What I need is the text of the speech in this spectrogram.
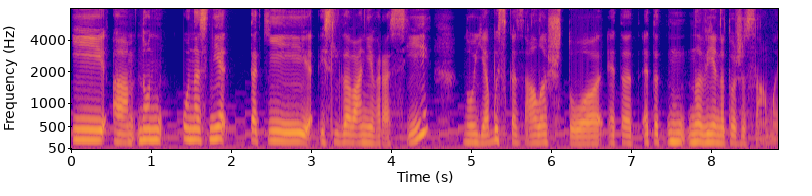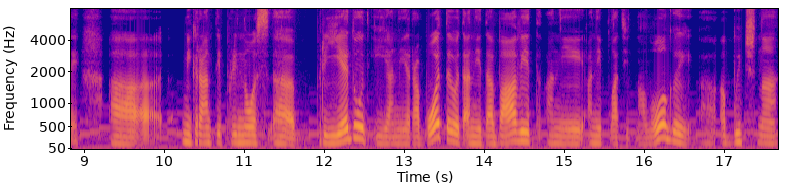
И, но у нас нет такие исследования в России, но я бы сказала, что это, это наверное, то же самое. А, мигранты приносят а, приедут, и они работают, они добавят, они, они платят налоги. А, обычно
